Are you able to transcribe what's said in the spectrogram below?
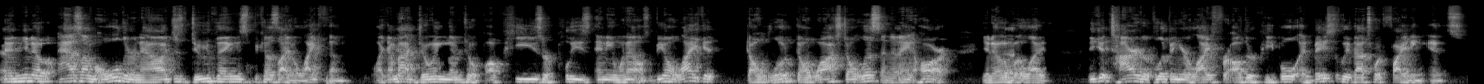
and you know as i'm older now i just do things because i like them. Like i'm not doing them to appease or please anyone else. If you don't like it don't look don't watch don't listen. It ain't hard you know but like you get tired of living your life for other people and basically that's what fighting is.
